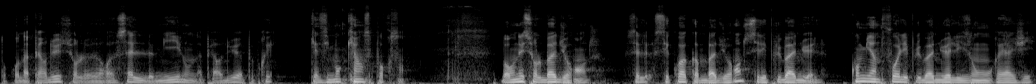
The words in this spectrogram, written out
Donc on a perdu sur le Russell de 1000, on a perdu à peu près quasiment 15%. Bon, on est sur le bas du range. C'est quoi comme bas du range? C'est les plus bas annuels. Combien de fois les plus bas annuels ils ont réagi?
